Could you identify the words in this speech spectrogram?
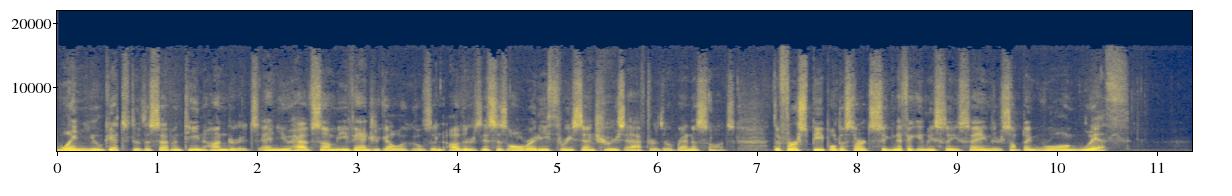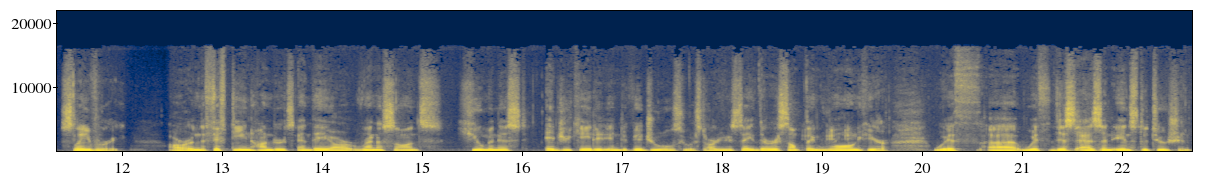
when you get to the 1700s and you have some evangelicals and others, this is already three centuries after the Renaissance. The first people to start significantly saying there's something wrong with slavery are in the 1500s, and they are Renaissance humanist educated individuals who are starting to say there is something wrong here with, uh, with this as an institution.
